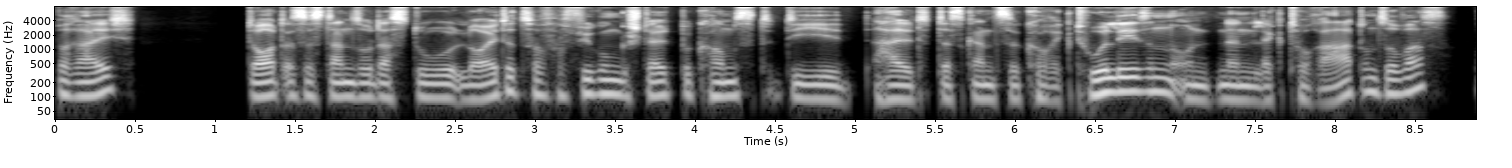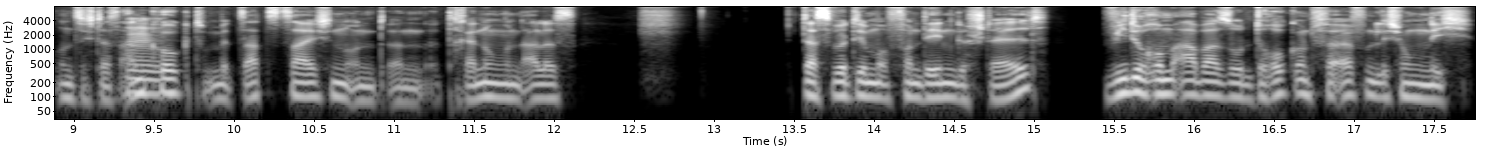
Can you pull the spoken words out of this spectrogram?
Bereich. Dort ist es dann so, dass du Leute zur Verfügung gestellt bekommst, die halt das ganze Korrektur lesen und ein Lektorat und sowas und sich das Mhm. anguckt mit Satzzeichen und äh, Trennung und alles. Das wird dir von denen gestellt. Wiederum aber so Druck und Veröffentlichung nicht.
